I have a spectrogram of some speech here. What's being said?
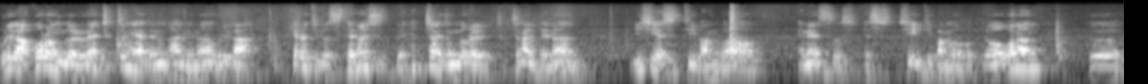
우리가 그런 걸 왜 측정해야 되는가 하면은 우리가 carotid stenosis 때 협착의 정도를 측정할 때는 ECST 방법, NASCET 방법. 요거는 그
